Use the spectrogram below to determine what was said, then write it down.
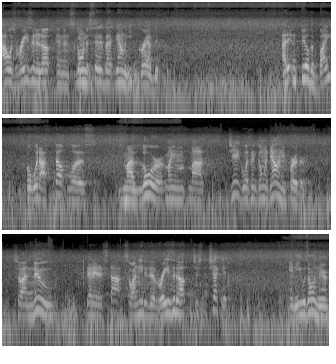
I was raising it up and then going to set it back down he grabbed it. I didn't feel the bite, but what I felt was my lure, my, my jig wasn't going down any further. So I knew that it had stopped, so I needed to raise it up just to check it. And he was on there.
